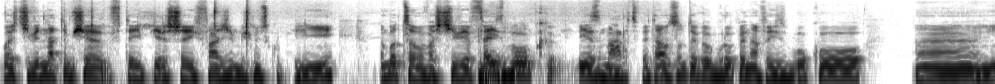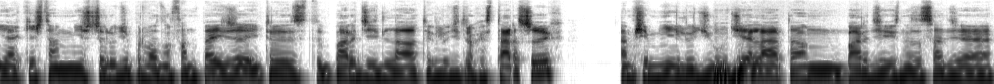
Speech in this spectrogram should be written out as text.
właściwie na tym się w tej pierwszej fazie byśmy skupili. No bo co, właściwie Mhm. Facebook jest martwy, tam są tylko grupy na Facebooku, e, jakieś tam jeszcze ludzie prowadzą fanpage i to jest bardziej dla tych ludzi trochę starszych, tam się mniej ludzi Mhm. udziela, tam bardziej jest na zasadzie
